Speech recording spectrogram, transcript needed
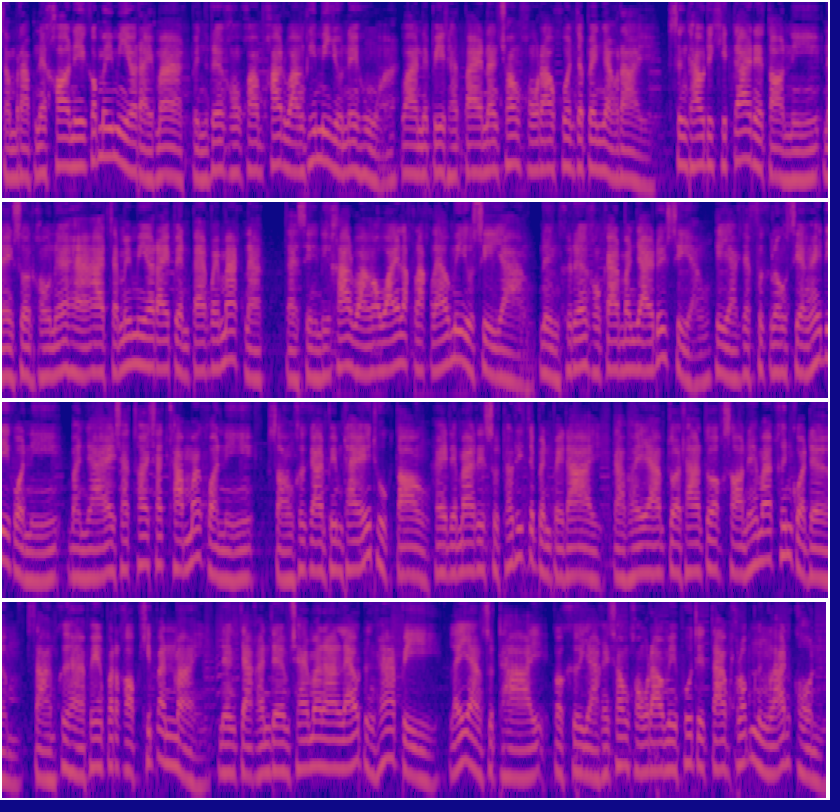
สำหรับในข้อนี้ก็ไม่มีอะไรมาก เป็นเรื่องของความคาดหวังที่มีอยู่ในหัว ว่าในปีถัดไปนั้นช่องของเราควรจะเป็นอย่างไร ซึ่งเท่าที่คิดได้ในตอนนี้ ในส่วนของเนื้อหาอาจจะไม่มีอะไรเปลี่ยนแปลงไปมากนักแต่สิ่งที่คาดหวังเอาไว้หลักๆ แล้วมีอยู่ 4 อย่าง 1 คือเรื่องของการบรรยายด้วยเสียง ที่อยากจะฝึกลงเสียงให้ดีกว่านี้ บรรยายให้ชัดถ้อยชัดคำมากกว่านี้ 2 คือการพิมพ์ไทยให้ถูกต้อง ให้ได้มากที่สุดเท่าที่จะเป็นไปได้แต่พยายามตรวจทานตัวอักษรให้มากขึ้นกว่าเดิม 3 คือหาเพลงประกอบคลิปอันใหม่ เนื่องจากอันเดิมใช้มานานแล้วถึง 5 ปี และอย่างสุดท้ายก็คืออยากให้ช่องของเรามีผู้ติดตามครบ 1 ล้านคน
